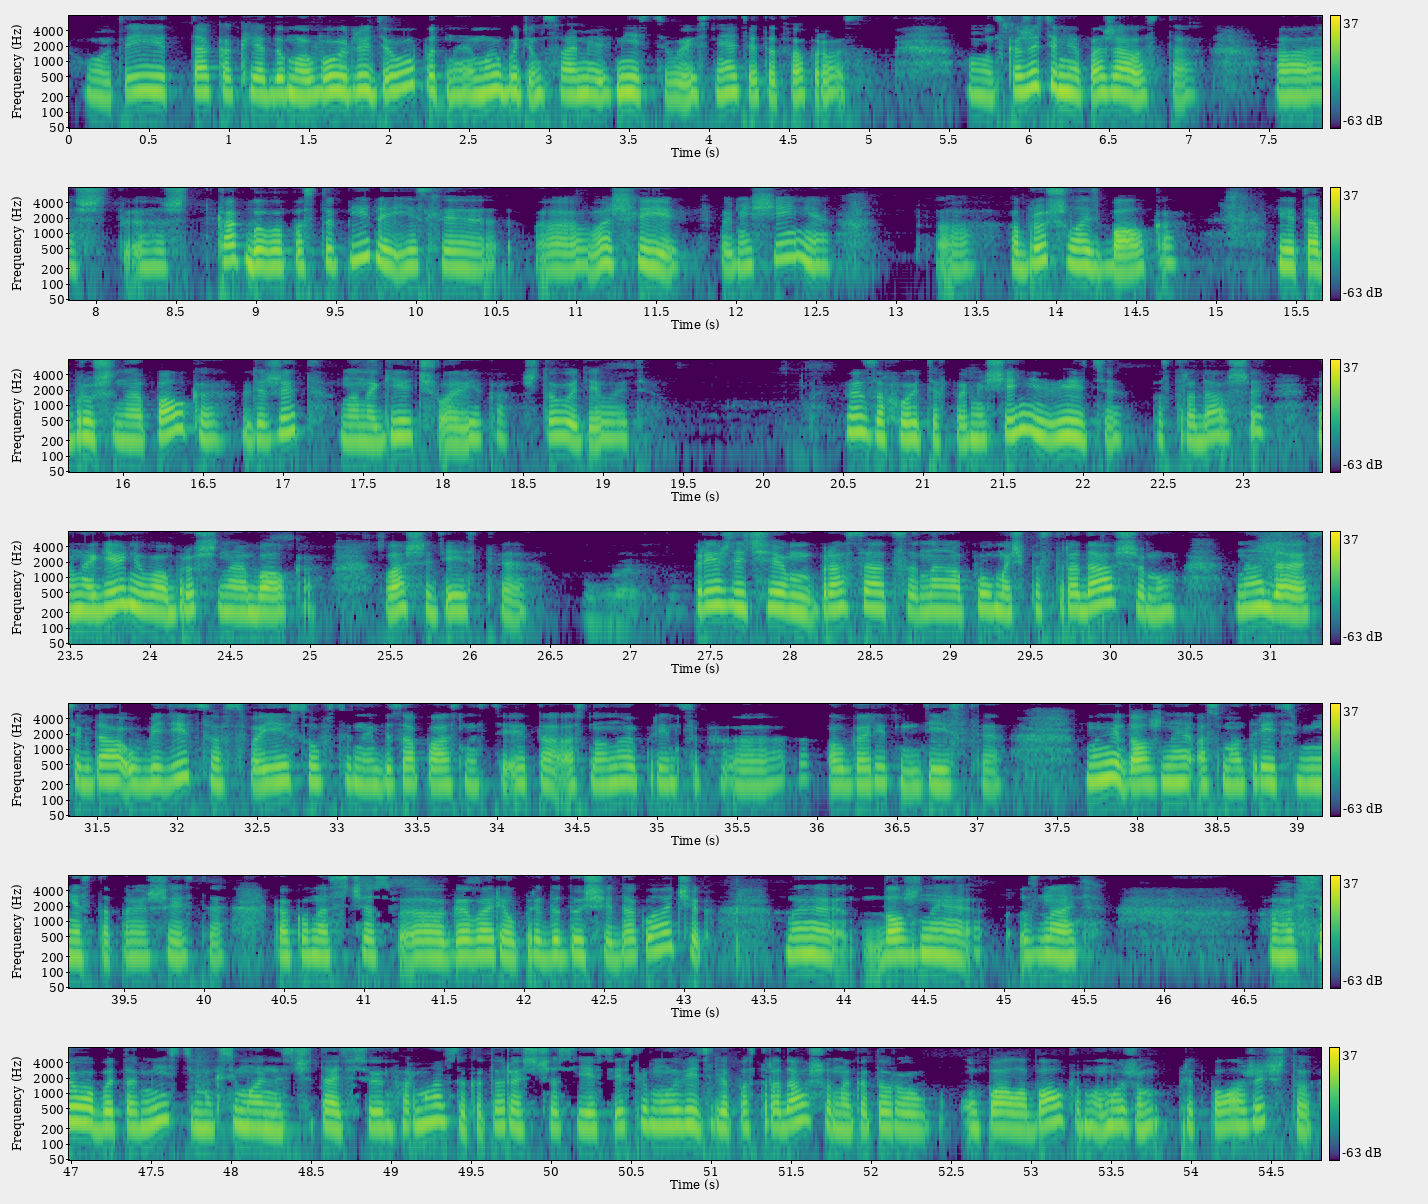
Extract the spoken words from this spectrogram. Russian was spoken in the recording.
Вот. И так как, я думаю, вы люди опытные, мы будем с вами вместе выяснять этот вопрос. Вот. Скажите мне, пожалуйста, а, как бы вы поступили, если а, вошли в помещение, а, обрушилась балка, и эта обрушенная палка лежит на ноге человека. Что вы делаете? Вы заходите в помещение, видите пострадавший, на ноге у него обрушенная балка. Ваши действия Прежде чем бросаться на помощь пострадавшему, надо всегда убедиться в своей собственной безопасности. Это основной принцип, э, алгоритм действия. Мы должны осмотреть место происшествия. Как у нас сейчас э, говорил предыдущий докладчик, мы должны знать э, все об этом месте, максимально считать всю информацию, которая сейчас есть. Если мы увидели пострадавшего, на которого упала балка, мы можем предположить, что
